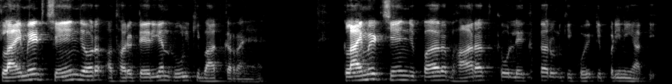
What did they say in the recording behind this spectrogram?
क्लाइमेट चेंज और अथॉरिटेरियन रूल की बात कर रहे हैं। क्लाइमेट चेंज पर भारत को लेकर उनकी कोई टिप्पणी नहीं आती।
